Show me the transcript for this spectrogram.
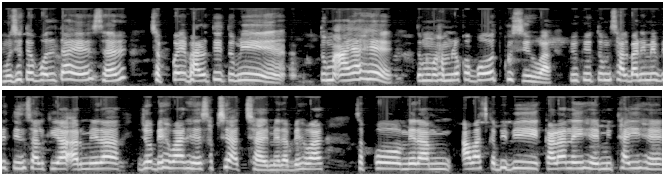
मुझे तो बोलता है, सर, सबको भारती तुम्हें, तुम आया है, तुम, हम लोग को बहुत खुशी हुआ, क्योंकि तुम सालबाड़ी में भी तीन साल किया और मेरा जो व्यवहार है सबसे अच्छा है, मेरा व्यवहार सबको, मेरा आवाज़ कभी भी कड़ा नहीं है, मिठाई है,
